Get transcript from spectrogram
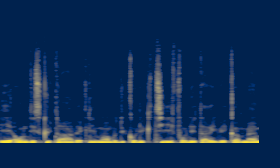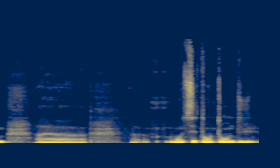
et en discutant avec les membres du collectif, on est arrivé quand même à euh, on s'est entendu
